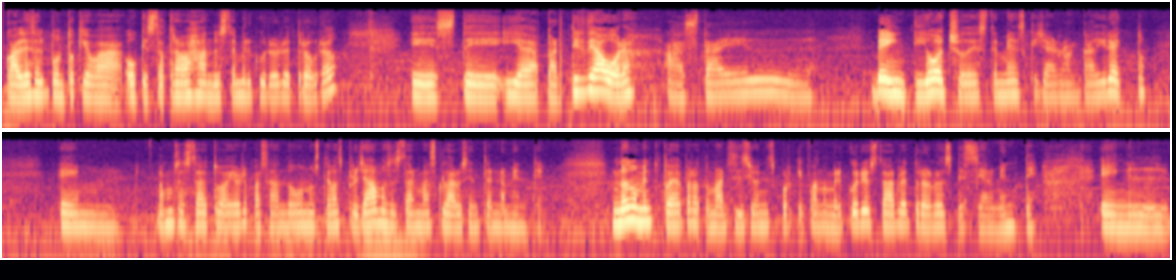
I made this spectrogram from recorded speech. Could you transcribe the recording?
cuál es el punto que va o que está trabajando este Mercurio retrógrado. Este, y a partir de ahora hasta el 28 de este mes que ya arranca directo, em, vamos a estar todavía repasando unos temas, pero ya vamos a estar más claros internamente. No es momento todavía para tomar decisiones porque cuando Mercurio está retrógrado especialmente en el,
